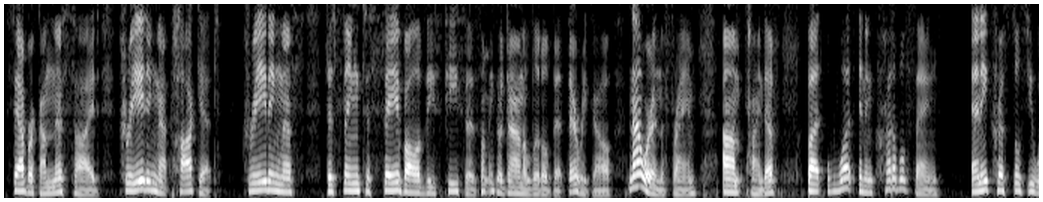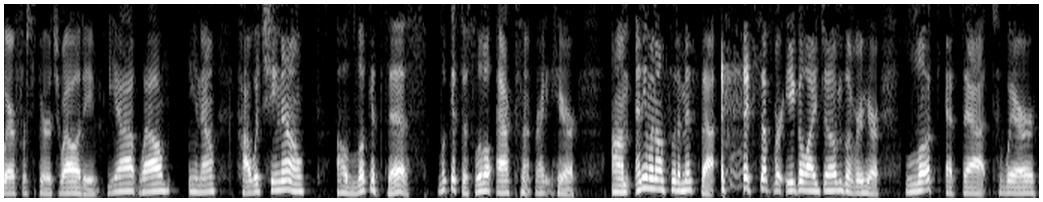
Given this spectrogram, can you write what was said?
fabric on this side, creating that pocket creating this, this thing to save all of these pieces. Let me go down a little bit. There we go. Now we're in the frame, um, kind of. But what an incredible thing. Any crystals you wear for spirituality. Yeah, well, you know, how would she know? Oh, look at this. Look at this little accent right here. Um, anyone else would have missed that, except for Eagle Eye Jones over here. Look at that, to where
